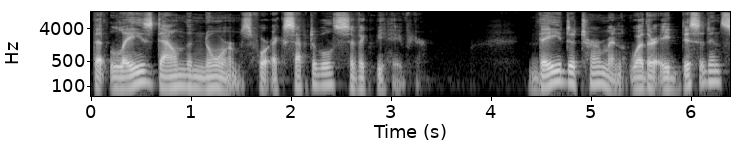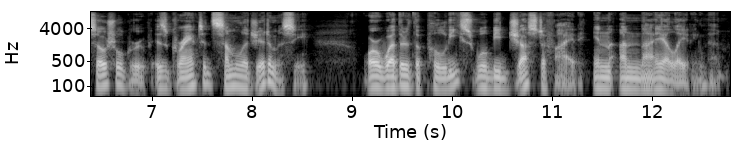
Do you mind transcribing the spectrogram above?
that lays down the norms for acceptable civic behavior. They determine whether a dissident social group is granted some legitimacy or whether the police will be justified in annihilating them.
